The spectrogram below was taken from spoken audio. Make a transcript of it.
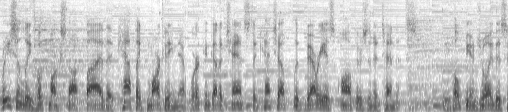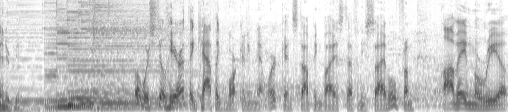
Recently, Bookmark stopped by the Catholic Marketing Network and got a chance to catch up with various authors in attendance. We hope you enjoy this interview. Well, we're still here at the Catholic Marketing Network and stopping by is Stephanie Sibal from Ave Maria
